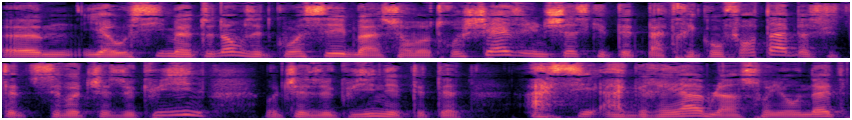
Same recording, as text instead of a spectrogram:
Euh, il y a aussi maintenant, vous êtes coincé bah, sur votre chaise, une chaise qui est peut-être pas très confortable parce que c'est votre chaise de cuisine. Votre chaise de cuisine est peut-être assez agréable, hein, soyons honnêtes,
